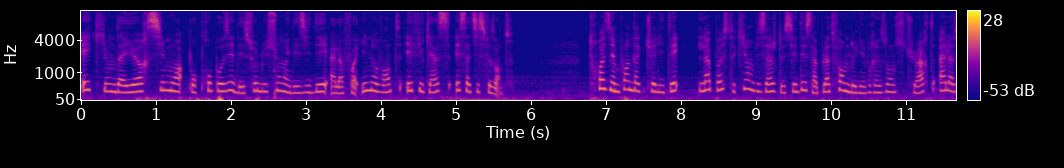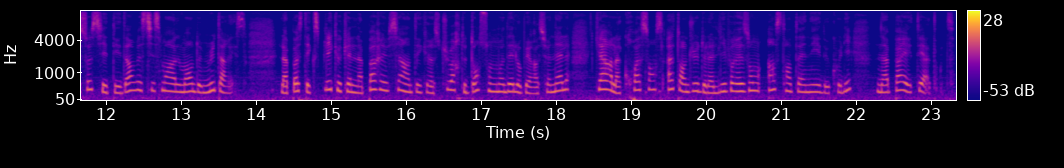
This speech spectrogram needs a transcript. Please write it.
et qui ont d'ailleurs 6 mois pour proposer des solutions et des idées à la fois innovantes, efficaces et satisfaisantes. Troisième point d'actualité, la Poste qui envisage de céder sa plateforme de livraison Stuart à la société d'investissement allemande Mutares. La Poste explique qu'elle n'a pas réussi à intégrer Stuart dans son modèle opérationnel car la croissance attendue de la livraison instantanée de colis n'a pas été atteinte.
